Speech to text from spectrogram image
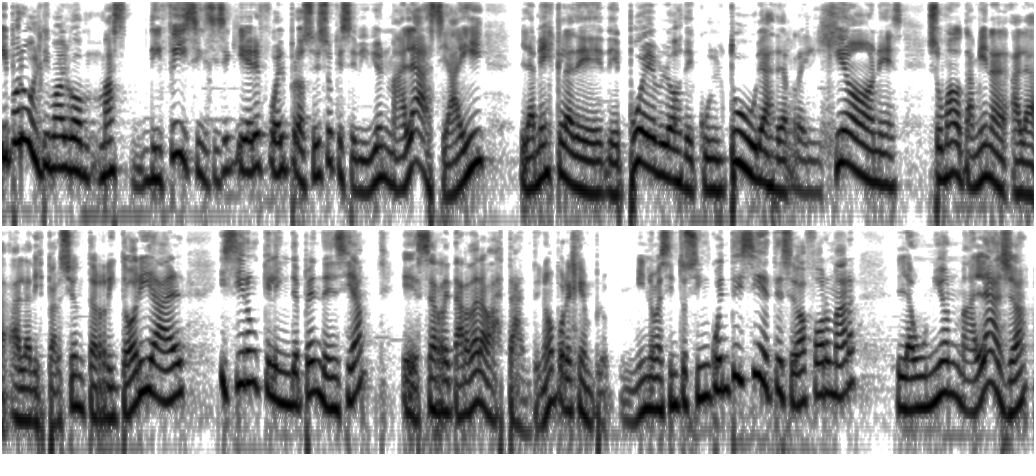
Y por último, algo más difícil, si se quiere, fue el proceso que se vivió en Malasia. Ahí la mezcla de, pueblos, de culturas, de religiones, sumado también a, la, dispersión territorial, hicieron que la independencia eh, se retardara bastante. ¿no? Por ejemplo, en 1957 se va a formar la Unión Malaya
